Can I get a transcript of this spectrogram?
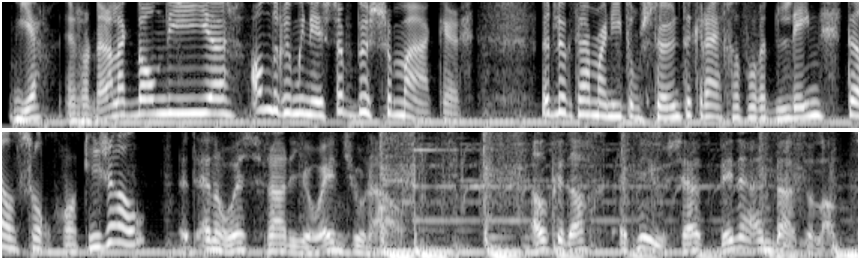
Ja, en zo dadelijk dan die uh, andere minister, Bussemaker. Het lukt haar maar niet om steun te krijgen voor het leenstelsel. Hoort u zo? Het NOS Radio 1-journaal. Elke dag het nieuws uit binnen- en buitenland.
